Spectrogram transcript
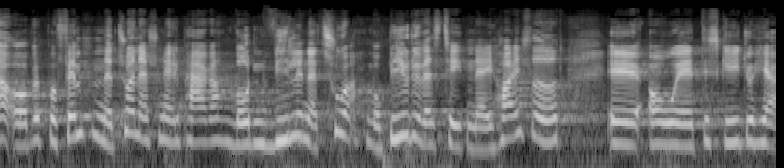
er oppe på 15 naturnationalparker, hvor den vilde natur, hvor biodiversiteten er i højsædet, øh, og øh, det skete jo her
